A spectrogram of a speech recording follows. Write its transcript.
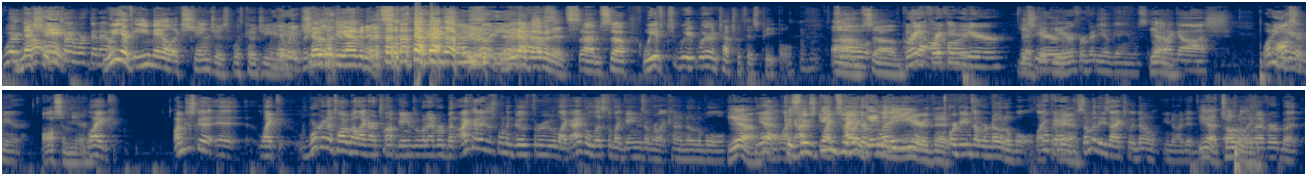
We're, Next I'll, year- we'll hey, try and work that out. We have email exchanges with We Kojima. do. We- we Show really them the evidence. we show you We the we have emails. evidence. Um, so we have we, we're in touch with his people. Um, So- so Great got our freaking card. year this Yeah, good year, year. for video games. Yeah. Oh my gosh, What a awesome year. year. awesome year. Like, I'm just gonna uh, like we're gonna talk about like our top games or whatever, but I kind of just want to go through like I have a list of like games that were like kind of notable. yeah, Yeah, that, like, because I- there's games like, that are either game of the year that or games that were notable. Like Okay. Yeah. some of these I actually don't, you know, I didn't. Yeah, own or totally. whatever. But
